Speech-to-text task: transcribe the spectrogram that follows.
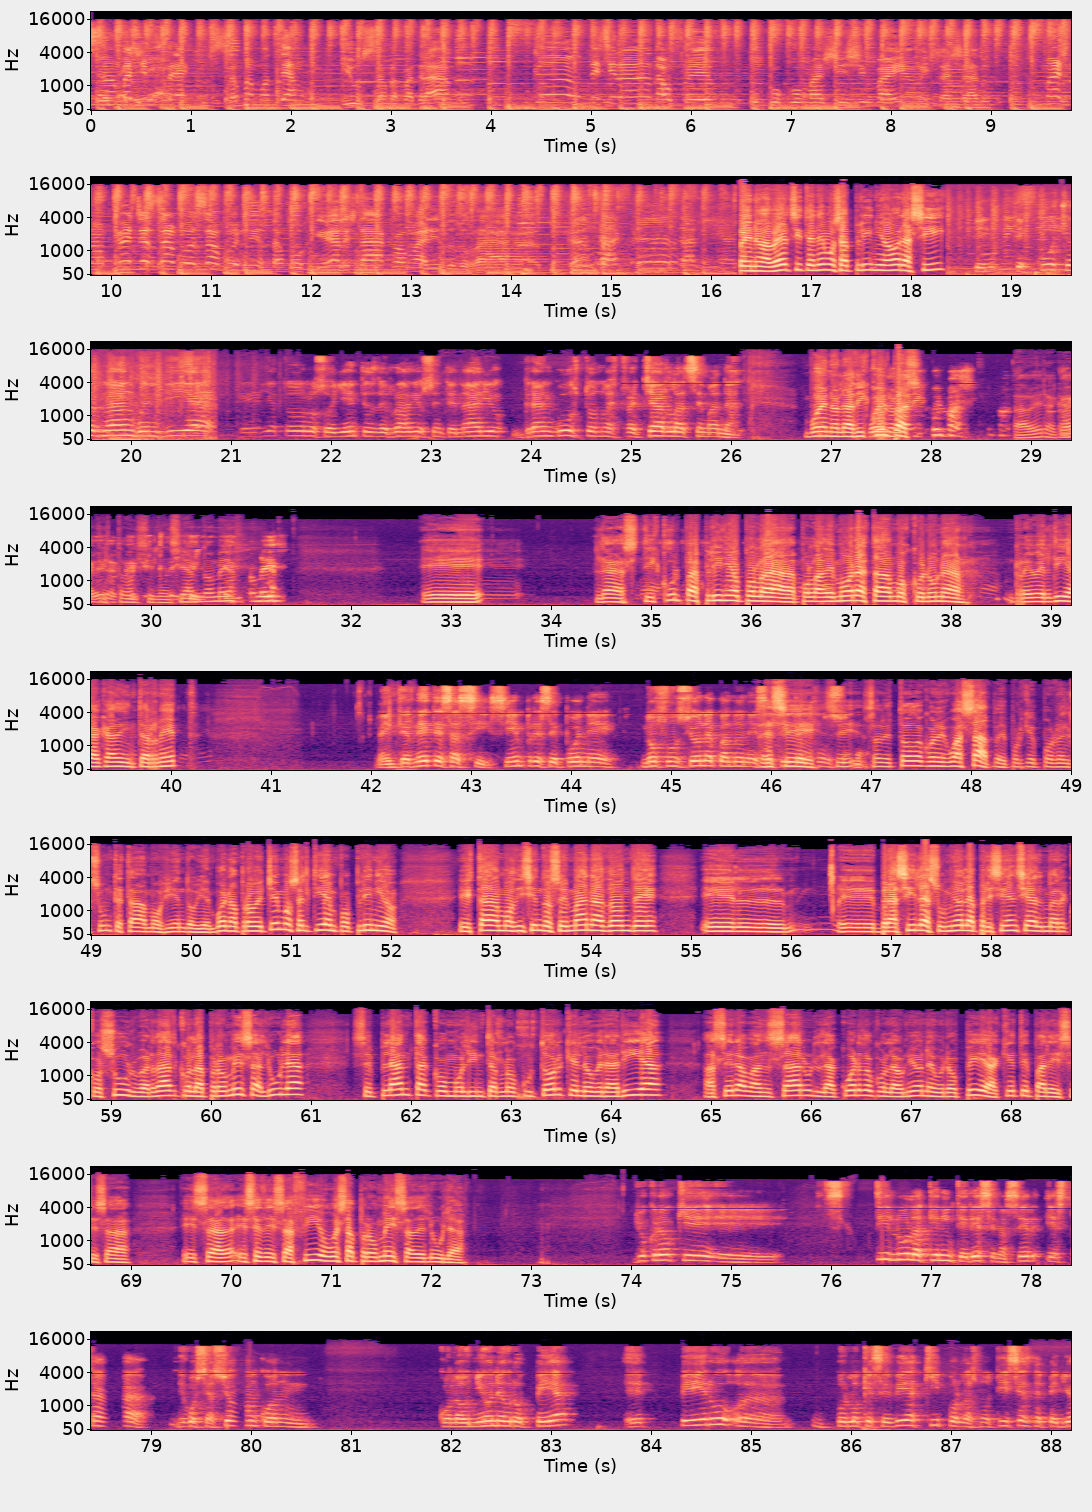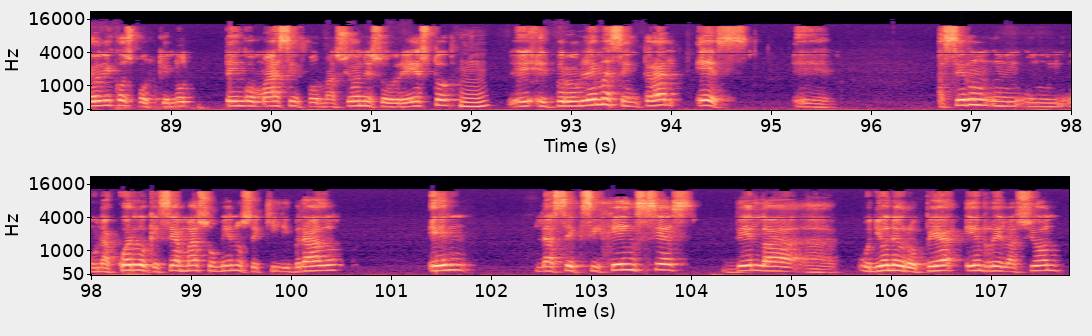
Samba de freque, o samba moderno e o samba quadrado. Cantem ciranda ao frevo, o coco machixe, baião e chachado. Mas não cante essa moça bonita, porque ela está com o marido do lado. Canta, canta, minha Bueno, a ver si tenemos a Plinio ahora sí. Te, te escucho, Hernán. Buen día. Buen día a todos los oyentes de Radio Centenario. Gran gusto nuestra charla semanal. Bueno, las disculpas. A ver, acá que estoy silenciándome. Eh, las disculpas, Plinio, por la, por la demora. Estábamos con una rebeldía acá de internet. La internet es así, siempre se pone, no funciona cuando Eh, necesita sí, sí, funcionar. sobre todo con el WhatsApp, eh, porque por el Zoom te estábamos viendo bien. Bueno, aprovechemos el tiempo, Plinio. Estábamos diciendo semana donde el, eh, Brasil asumió la presidencia del Mercosur, ¿verdad? Con la promesa, Lula se planta como el interlocutor que lograría hacer avanzar el acuerdo con la Unión Europea. ¿Qué te parece esa, ese desafío o esa promesa de Lula? Yo creo que eh, sí Lula tiene interés en hacer esta negociación con, con la Unión Europea, eh, pero eh, por lo que se ve aquí, por las noticias de periódicos, porque no tengo más informaciones sobre esto, Mm, eh, el problema central es eh, hacer un, un- un- acuerdo que sea más o menos equilibrado en las exigencias de la ah, Unión Europea en relación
